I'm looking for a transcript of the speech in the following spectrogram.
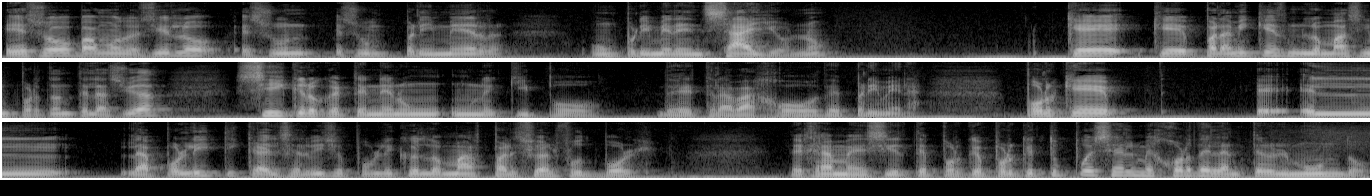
eso, vamos a decirlo, es un, es un, primer, un primer ensayo, ¿no? Que, que para mí que es lo más importante de la ciudad, sí creo que tener un, un equipo de trabajo de primera. Porque eh, el- la política, el servicio público es lo más parecido al fútbol. Déjame decirte, porque porque tú puedes ser el mejor delantero del mundo.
